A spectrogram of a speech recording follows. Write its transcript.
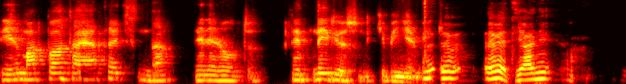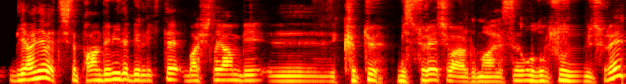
diyelim matbuat hayatı açısından neler oldu? Ne, ne diyorsun 2022? Evet, evet yani yani evet işte pandemiyle birlikte başlayan bir e, kötü bir süreç vardı maalesef. Olumsuz bir süreç.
